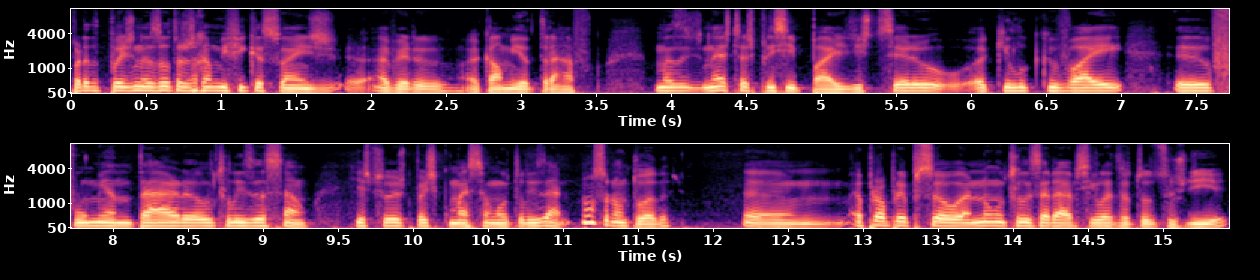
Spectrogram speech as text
para depois nas outras ramificações haver a calmia de tráfego. Mas nestas principais, isto ser aquilo que vai uh, fomentar a utilização. E as pessoas depois começam a utilizar. Não serão todas. Um, a própria pessoa não utilizará a bicicleta todos os dias,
